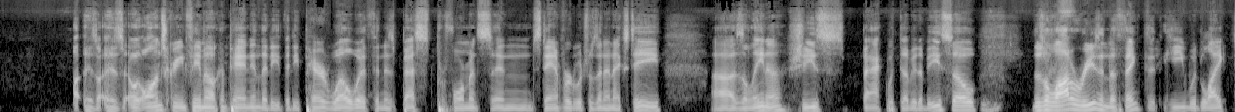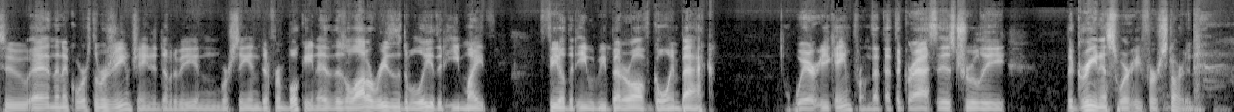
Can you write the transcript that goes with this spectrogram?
his his on-screen female companion that he that he paired well with in his best performance in Stanford, which was in NXT. Uh, Zelina, she's back with WWE, so mm-hmm. there's a lot of reason to think that he would like to. And then of course the regime change in WWE, and we're seeing different booking. There's a lot of reasons to believe that he might feel that he would be better off going back where he came from. That that the grass is truly the greenest where he first started.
